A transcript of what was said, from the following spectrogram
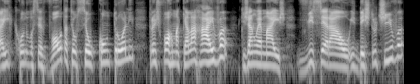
aí quando você volta a ter o seu controle, transforma aquela raiva que já não é mais visceral e destrutiva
